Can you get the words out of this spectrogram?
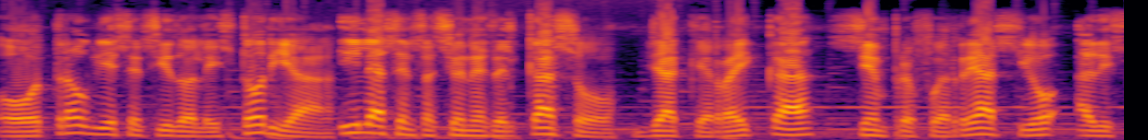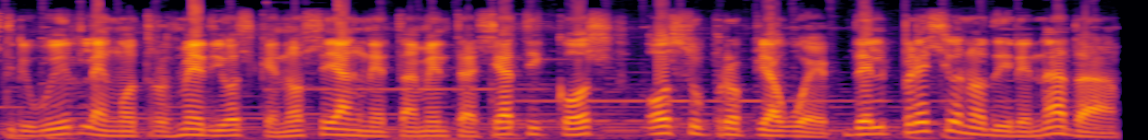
otra hubiese sido la historia y las sensaciones del caso, ya que Raika siempre fue reacio a distribuirla en otros medios que no sean netamente asiáticos o su propia web. Del precio no diré nada,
